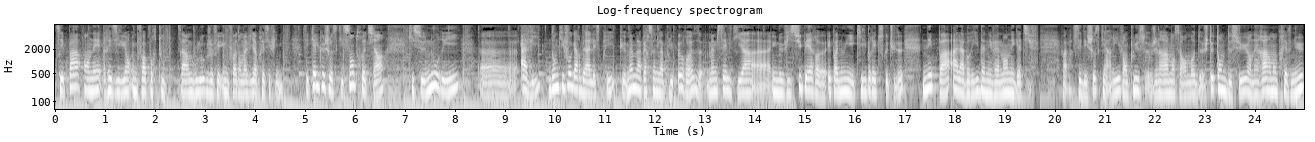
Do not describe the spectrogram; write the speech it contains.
C'est pas on est résilient une fois pour toutes. C'est un boulot que je fais une fois dans ma vie, après c'est fini. C'est quelque chose qui s'entretient, qui se nourrit euh, à vie. Donc il faut garder à l'esprit que même la personne la plus heureuse, même celle qui a une vie super euh, épanouie, équilibrée, tout ce que tu veux, n'est pas à l'abri d'un événement négatif. Voilà, c'est des choses qui arrivent. En plus, généralement, c'est en mode je te tombe dessus, on est rarement prévenu.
